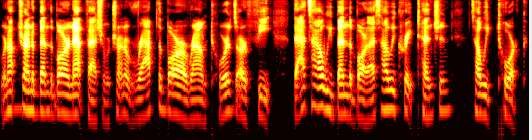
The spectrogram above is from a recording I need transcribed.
We're not trying to bend the bar in that fashion. We're trying to wrap the bar around towards our feet. That's how we bend the bar. That's how we create tension. That's how we torque.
